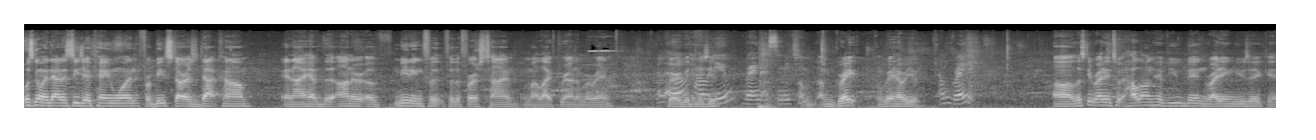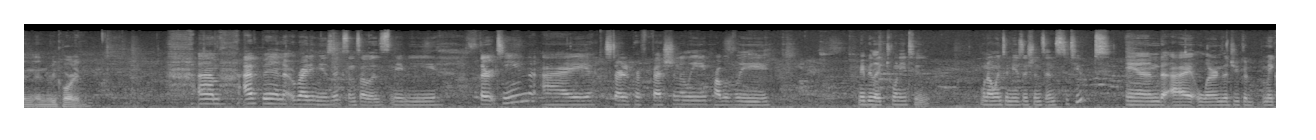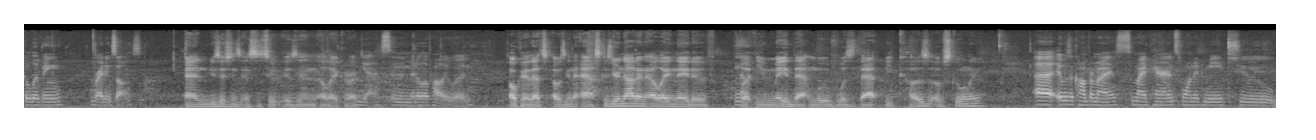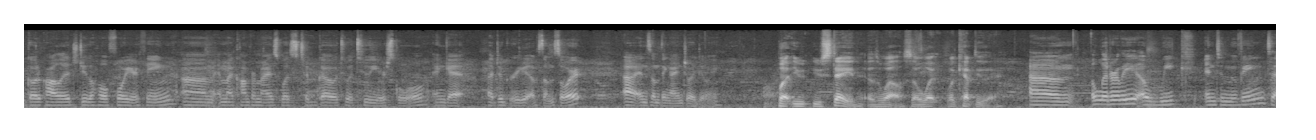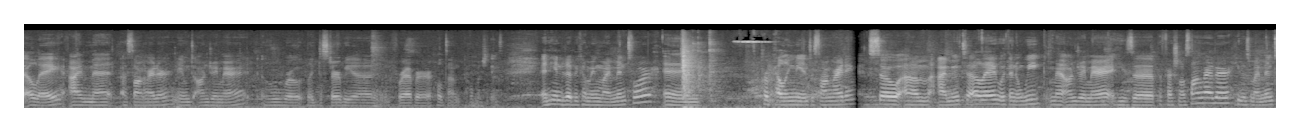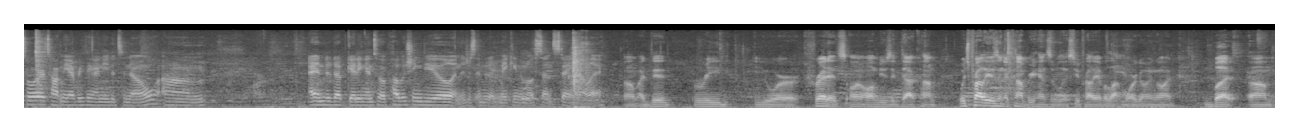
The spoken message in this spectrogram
What's going down? It's DJ Pain 1 for BeatStars.com, and I have the honor of meeting for, for the first time in my life Brianna Marin. Hello, Very good to how meet are you. you? Very nice to meet you. I'm, I'm great. I'm great. How are you? I'm great. Uh, let's get right into it. How long have you been writing music and, and recording? Um, I've been writing music since I was maybe 13. I started professionally probably maybe like 22 when I went to Musicians Institute and I learned that you could make a living writing songs. And Musicians Institute is in LA, correct? Yes, in the middle of Hollywood. Okay, that's I was gonna ask because you're not an LA native, No. but you made that move. Was that because of schooling? Uh, it was a compromise. My parents wanted me to go to college, do the whole four year thing, um, and my compromise was to go to a two year school and get a degree of some sort uh, in something I enjoy doing. But you, you stayed as well. So what, what kept you there? Um, literally a week into moving to LA, I met a songwriter named Andre Merritt who wrote like Disturbia and Forever, a whole, ton, a whole bunch of things. And he ended up becoming my mentor and propelling me into songwriting. So um, I moved to LA within a week, met Andre Merritt. He's a professional songwriter. He was my mentor, taught me everything I needed to know. Um, I ended up getting into a publishing deal and it just ended up making the most sense staying in LA. Um, I did read your credits on allmusic.com, which probably isn't a comprehensive list. You probably have a lot more going on. But um,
